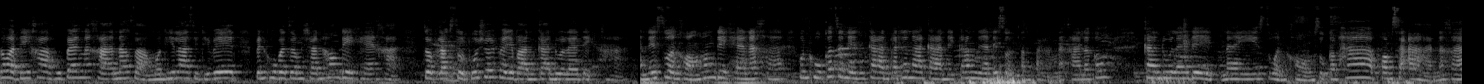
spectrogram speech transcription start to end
สวัสดีค่ะครูแป้งนะคะ นางสาวมนทิลาสิทธิเวชเป็นครูประจำชั้นห้องเดย์แคร์ค่ะ จบหลักสูตรผู้ช่วยพยาบาลการดูแลเด็กค่ะ ในส่วนของห้องเดย์แคร์นะคะ คุณครูก็จะเน้นการพัฒนาการในกล้ามเนื้อในส่วนต่างๆนะคะ แล้วก็การดูแลเด็กในส่วนของสุขภาพความสะอาดนะคะ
